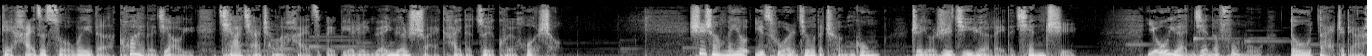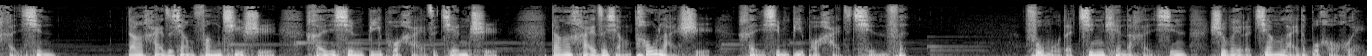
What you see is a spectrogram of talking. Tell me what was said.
给孩子所谓的快乐教育，恰恰成了孩子被别人远远甩开的罪魁祸首。世上没有一蹴而就的成功，只有日积月累的坚持。有远见的父母都带着点狠心。当孩子想放弃时，狠心逼迫孩子坚持；当孩子想偷懒时，狠心逼迫孩子勤奋。父母的今天的狠心是为了将来的不后悔，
